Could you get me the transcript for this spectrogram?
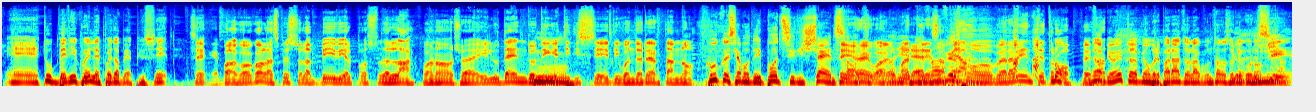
eh, tu bevi quella e poi dopo hai più sete. Sì, che poi la Coca-Cola spesso la bevi al posto dell'acqua, no? Cioè illudendoti Mm. che ti disseti quando in realtà no. Comunque siamo dei pozzi di scienza. Sì, oggi, eh, guarda, dire, ne proprio- sappiamo veramente troppe. Noi abbiamo detto che abbiamo preparato la puntata sull'economia, Sì.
